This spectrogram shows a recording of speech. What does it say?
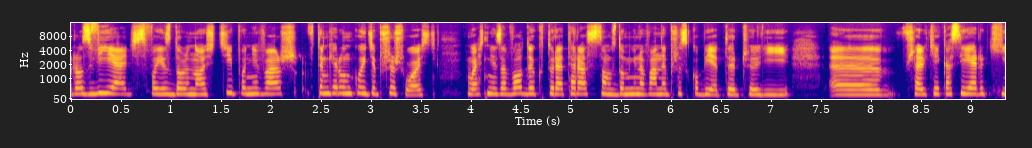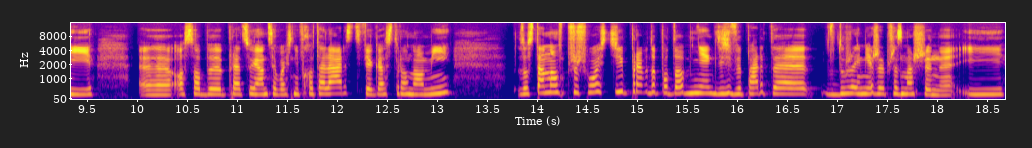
rozwijać swoje zdolności, ponieważ w tym kierunku idzie przyszłość. Właśnie zawody, które teraz są zdominowane przez kobiety, czyli e, wszelkie kasjerki, e, osoby pracujące właśnie w hotelarstwie, gastronomii, zostaną w przyszłości prawdopodobnie gdzieś wyparte w dużej mierze przez maszyny. I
